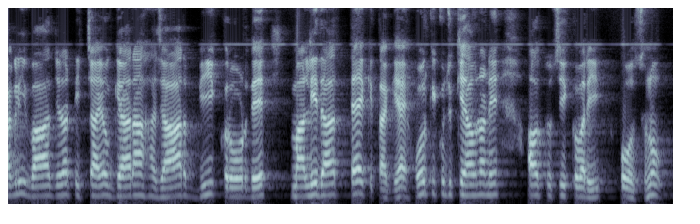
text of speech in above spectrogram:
ਅਗਲੀ ਵਾਰ ਜਿਹੜਾ ਟੀਚਾ ਹੈ ਉਹ 11020 ਕਰੋੜ ਦੇ ਮਾਲੀ ਦਾ ਤੈਅ ਕੀਤਾ ਗਿਆ ਹੈ। ਹੋਰ ਕੀ ਕੁਝ ਕਿਹਾ ਉਹਨਾਂ ਨੇ? ਆਓ ਤੁਸੀਂ ਇੱਕ ਵਾਰੀ ਉਹ ਸੁਣੋ।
